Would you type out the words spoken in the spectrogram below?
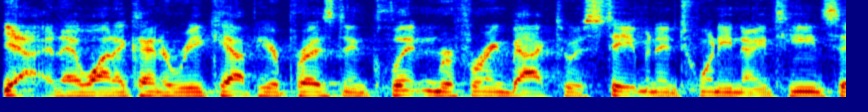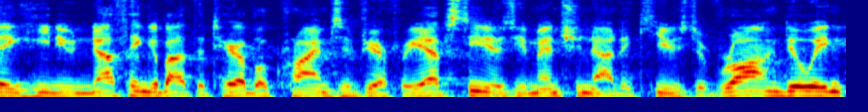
Yeah, and I want to kind of recap here. President Clinton referring back to a statement in 2019 saying he knew nothing about the terrible crimes of Jeffrey Epstein, as you mentioned, not accused of wrongdoing.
